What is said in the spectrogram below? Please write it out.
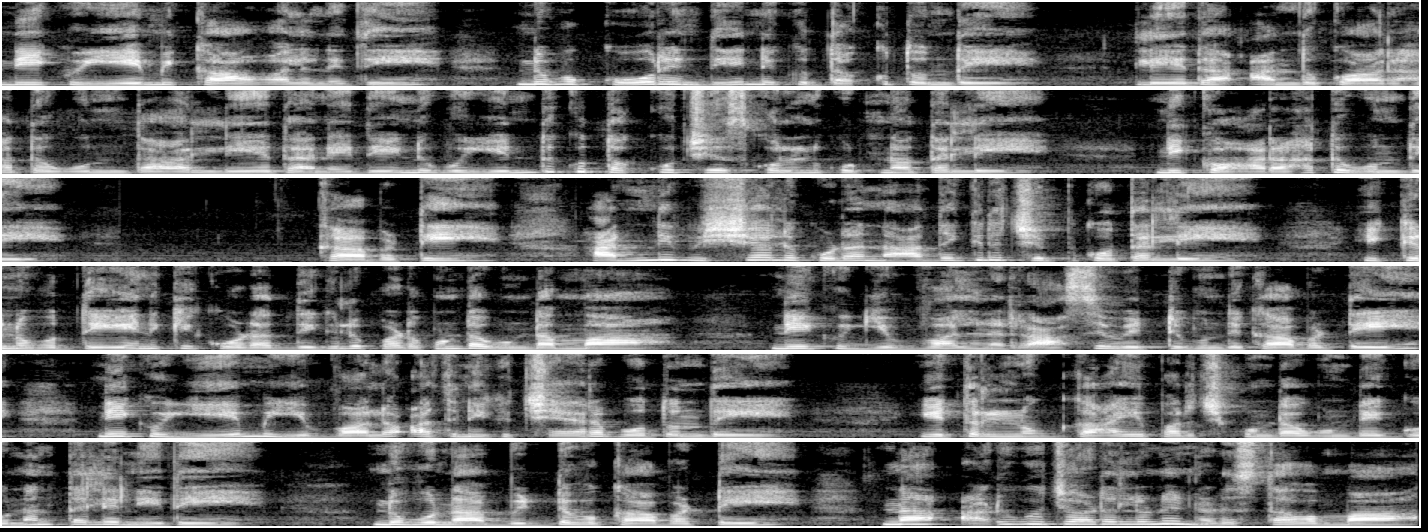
నీకు ఏమి కావాలనేది నువ్వు కోరింది నీకు దక్కుతుంది. లేదా అందుకు అర్హత ఉందా లేదా అనేది నువ్వు ఎందుకు తక్కువ చేసుకోవాలనుకుంటున్నావు తల్లి? నీకు అర్హత ఉంది. కాబట్టి అన్ని విషయాలు కూడా నా దగ్గర చెప్పుకో తల్లి. ఇక నువ్వు దేనికి కూడా దిగులు పడకుండా ఉండమ్మా. నీకు ఇవ్వాలని రాసి పెట్టి ఉంది కాబట్టి నీకు ఏమి ఇవ్వాలో అది నీకు చేరబోతుంది. ఇతరులను గాయపరచకుండా ఉండే గుణం తల్లి నీది. నువ్వు నా బిడ్డవు కాబట్టి నా అడుగు జాడలోనే నడుస్తావమ్మా.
